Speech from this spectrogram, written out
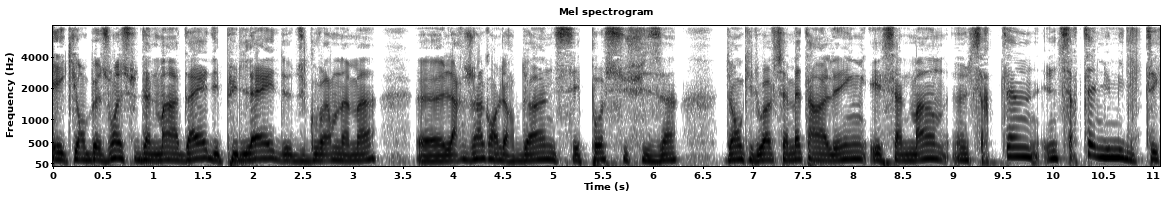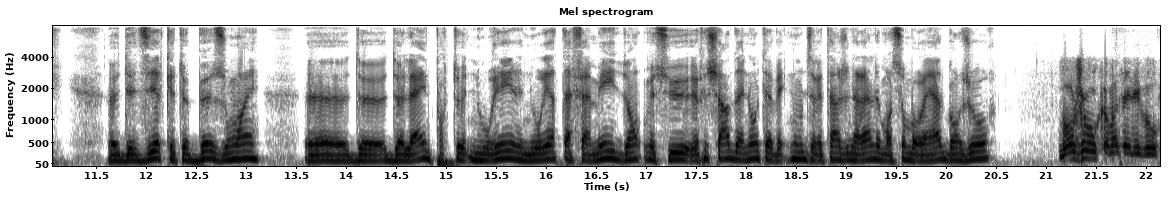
et qui ont besoin soudainement d'aide et puis l'aide du gouvernement, euh, l'argent qu'on leur donne, c'est pas suffisant. Donc ils doivent se mettre en ligne et ça demande une certaine une certaine humilité euh, de dire que tu as besoin euh, de, de l'aide pour te nourrir et nourrir ta famille. Donc monsieur Richard Dano est avec nous, directeur général de Moisson Montréal. Bonjour. Bonjour, comment allez-vous?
